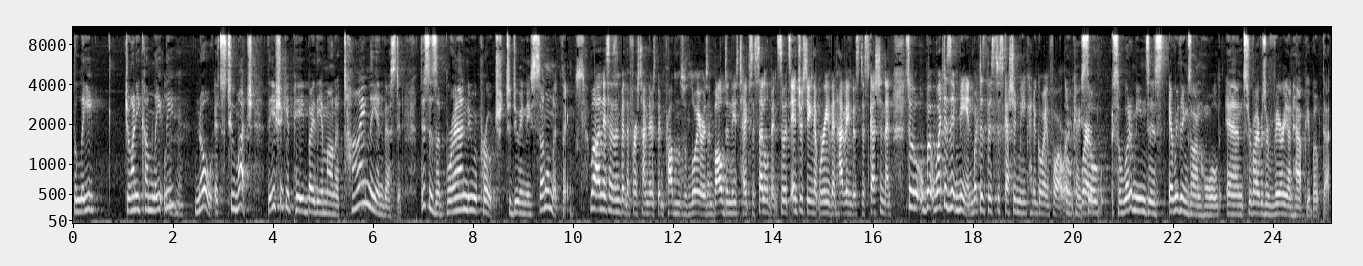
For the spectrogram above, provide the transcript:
the late Johnny come lately? Mm-hmm. No, it's too much. They should get paid by the amount of time they invested. This is a brand new approach to doing these settlement things. Well, and this hasn't been the first time there's been problems with lawyers involved in these types of settlements. So it's interesting that we're even having this discussion then. So, but what does it mean? What does this discussion mean kind of going forward? Okay, Where so, so what it means is everything's on hold and survivors are very unhappy about that.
